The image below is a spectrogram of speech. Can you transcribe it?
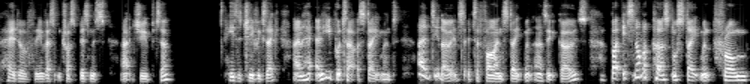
head of the investment trust business at Jupiter. He's the chief exec, and, and he puts out a statement, and you know it's it's a fine statement as it goes, but it's not a personal statement from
